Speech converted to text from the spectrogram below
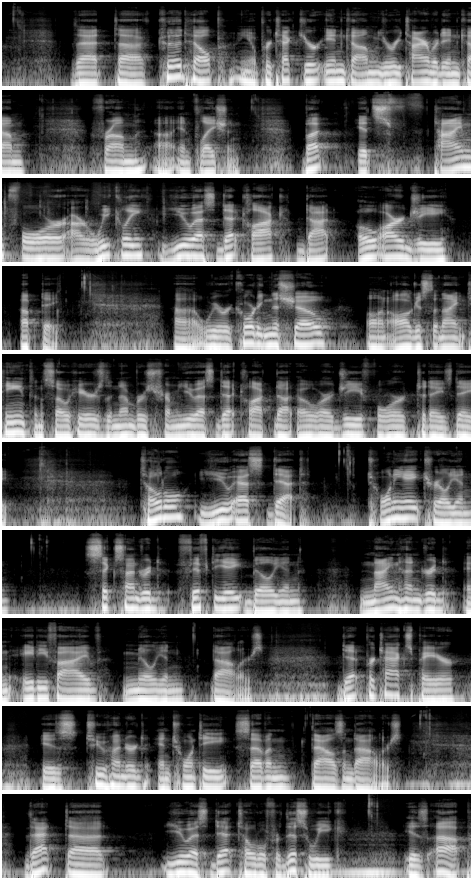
that uh, could help you know protect your income, your retirement income from uh, inflation. But it's time for our weekly USDebtClock.org update. Uh, we're recording this show on August the 19th, and so here's the numbers from USDebtClock.org for today's date. Total U.S. debt 28 trillion 658 billion 985 million dollars. Debt per taxpayer is $227,000. That uh, U.S. debt total for this week is up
